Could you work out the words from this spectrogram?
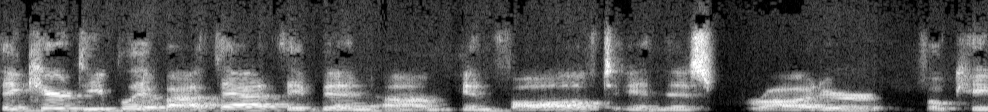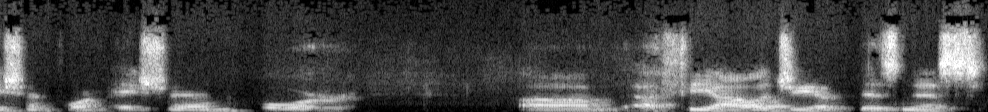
they care deeply about that. They've been um, involved in this broader vocation formation or um, a theology of business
